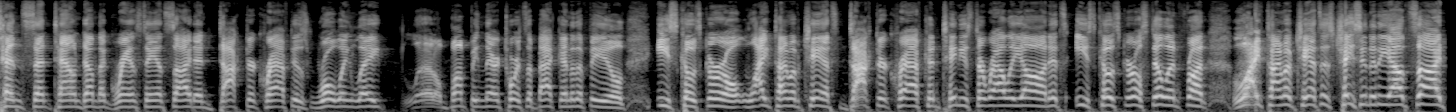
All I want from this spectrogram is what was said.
10 Cent Town down the grandstand side, and Dr. Kraft is rolling late little bumping there towards the back end of the field. East Coast Girl, lifetime of chance. Dr. Kraft continues to rally on. It's East Coast Girl still in front. Lifetime of chances chasing to the outside.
